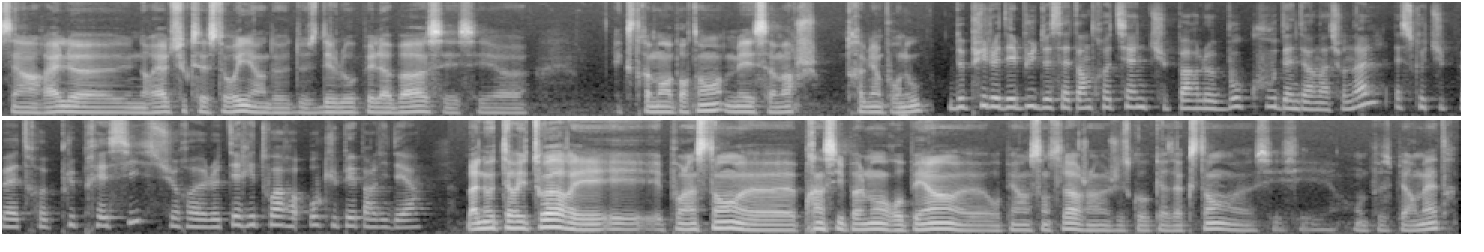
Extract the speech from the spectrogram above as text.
c'est un réel, euh, une réelle success story hein, de, se développer là-bas. C'est euh, extrêmement important, mais ça marche très bien pour nous. Depuis le début de cet entretien, tu parles beaucoup d'international. Est-ce que tu peux être plus précis sur euh, le territoire occupé par l'IDEA? Bah, notre territoire est, pour l'instant principalement européen, européen au sens large, hein, jusqu'au Kazakhstan, si, on peut se permettre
